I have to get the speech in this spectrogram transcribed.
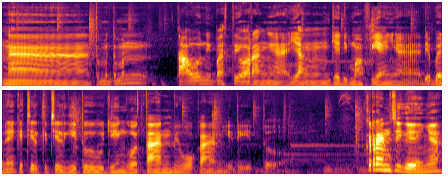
Nah, teman-teman tahu nih pasti orangnya yang jadi mafianya. Dia badannya kecil-kecil gitu, jenggotan, bewokan gitu-gitu. Keren sih gayanya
